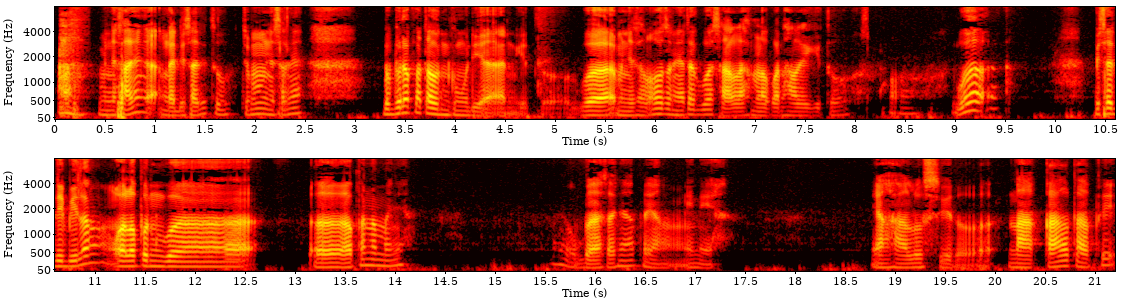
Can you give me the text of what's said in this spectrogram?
Menyesalnya nggak nggak di saat itu. Cuma menyesalnya beberapa tahun kemudian gitu. Gue menyesal oh ternyata gue salah melakukan hal kayak gitu. Gue bisa dibilang walaupun gue uh, apa namanya bahasanya apa yang ini ya yang halus gitu nakal tapi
